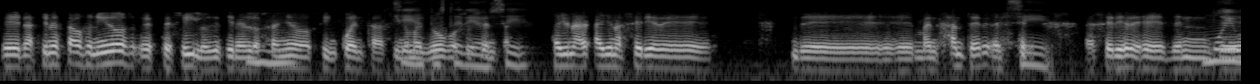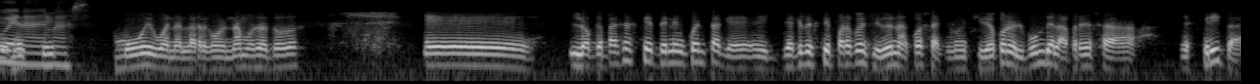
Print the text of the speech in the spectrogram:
eh, nació en Estados Unidos este siglo, es decir, en los años 50, si no me equivoco. Hay, una, hay una serie de, de Manhunter, la serie de, Muy buena, además. Muy buena, la recomendamos a todos. Eh, lo que pasa es que ten en cuenta que ya que que para coincidió una cosa, que coincidió con el boom de la prensa escrita.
